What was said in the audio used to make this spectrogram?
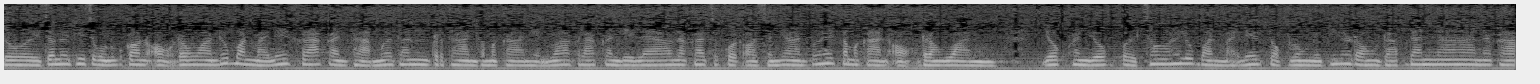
โดยเจ้าหน้าที่จะหมุนอุปกรณ์ออกรางวัลทุกวันหมายเลขคลากกันค่ะ เมื่อท่านประธานกรรมการเห็นว่าคลากกันดีแล้วนะคะ จะกดออกสัญญาณเพื่อให้กรรมการออกรางวัล ยกพันยกเปิดช่องให้ลูกบอลหมายเลขตกลงในที่รองรับด้านหน้านะคะ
